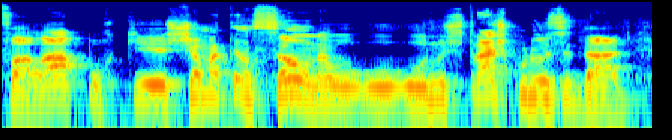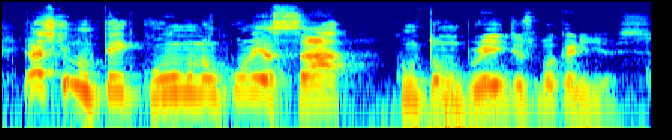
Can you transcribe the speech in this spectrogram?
falar porque chama atenção, né? O, o, o, nos traz curiosidade. Eu acho que não tem como não começar com Tom Brady e os Buccaneers.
